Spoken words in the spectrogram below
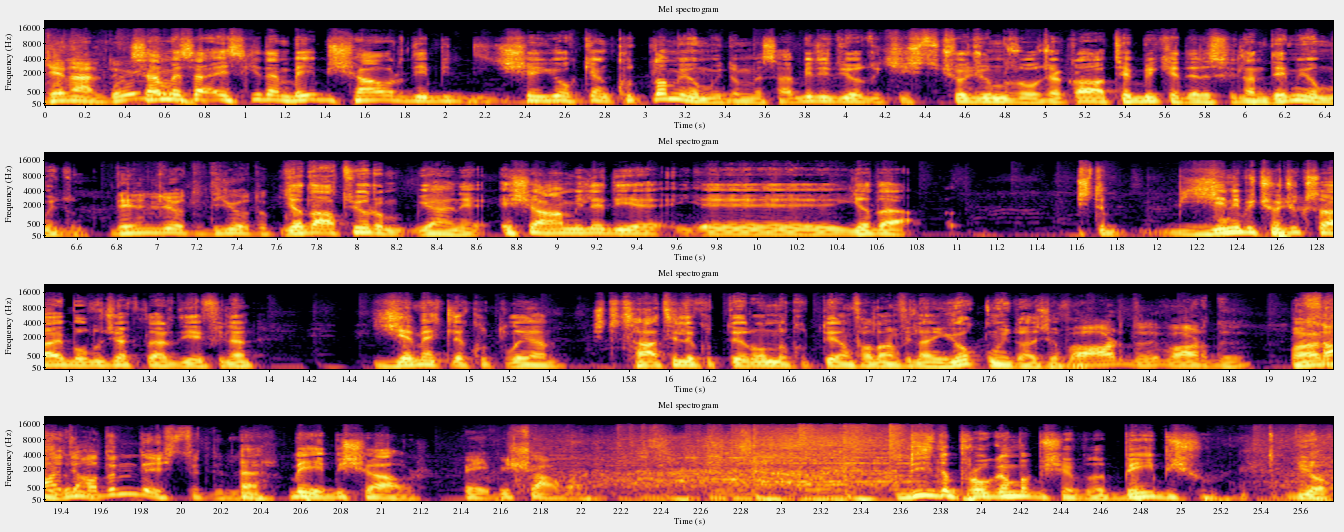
Genelde öyle. Sen olur. mesela eskiden baby shower diye bir şey yokken kutlamıyor muydun mesela? Biri diyordu ki işte çocuğumuz olacak. Aa tebrik ederiz falan demiyor muydun? deniliyordu diyorduk. Ya da atıyorum yani eşi hamile diye e, ya da işte yeni bir çocuk sahibi olacaklar diye filan yemekle kutlayan, işte tatille kutlayan, onunla kutlayan falan filan yok muydu acaba? Vardı vardı. Vardı, Sadece adını değiştirdiler. Heh, baby shower. Baby shower. Biz de programa bir şey yapalım. Baby shower. Yok.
